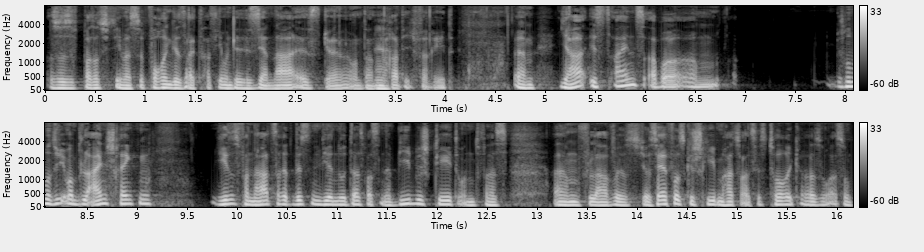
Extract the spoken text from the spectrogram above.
Also das passt natürlich dem, was du vorhin gesagt hast, jemand, der sehr nah ist, gell, und dann Ja. gerade dich verrät. Ähm, ja, ist eins, aber ähm, das muss man natürlich immer ein bisschen einschränken. Jesus von Nazareth wissen wir nur das, was in der Bibel steht und was ähm, Flavius Josephus geschrieben hat als Historiker oder so. Also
